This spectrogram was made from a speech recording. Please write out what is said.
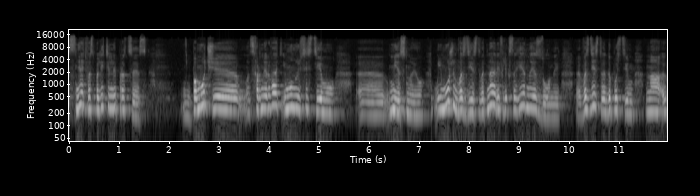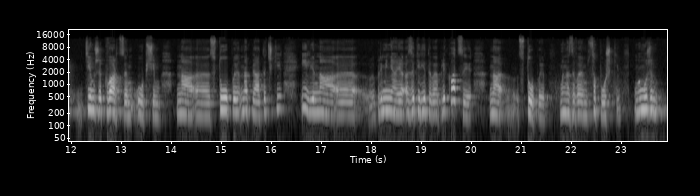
снять воспалительный процесс, помочь сформировать иммунную систему, местную. И можем воздействовать на рефлексогенные зоны. Э, Воздействуя, допустим, на э, тем же кварцем общим на э, стопы, на пяточки или на, э, применяя азокеритовые аппликации на стопы, мы называем сапожки, мы можем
